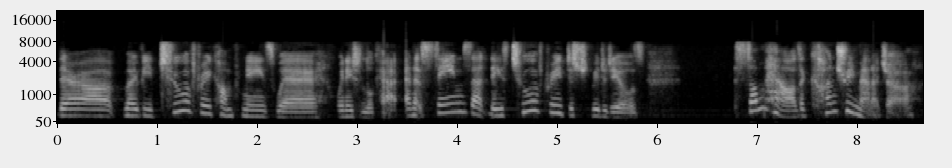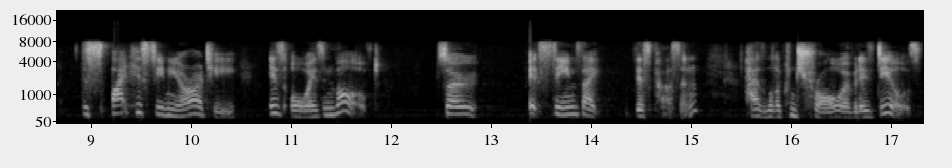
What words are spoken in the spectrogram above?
there are maybe two or three companies where we need to look at. And it seems that these two or three distributor deals, somehow the country manager, despite his seniority, is always involved. So it seems like this person has a lot of control over these deals.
